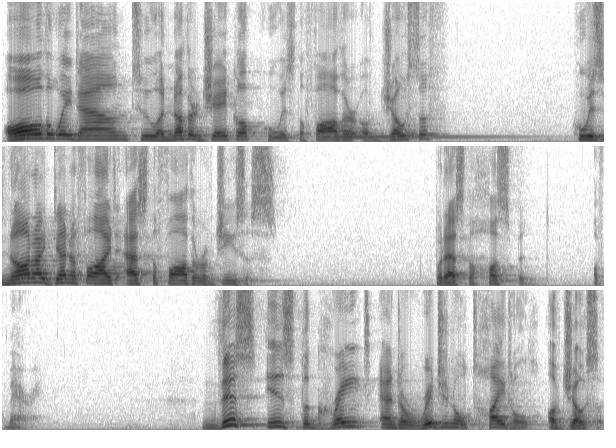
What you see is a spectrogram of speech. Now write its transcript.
All the way down to another Jacob, who is the father of Joseph, who is not identified as the father of Jesus but as the husband of Mary. This is the great and original title of Joseph.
